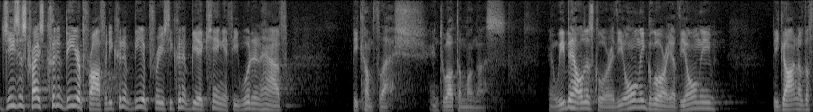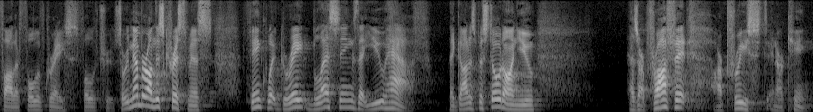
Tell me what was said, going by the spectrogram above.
Jesus Christ couldn't be your prophet. He couldn't be a priest. He couldn't be a king if he wouldn't have become flesh and dwelt among us. And we beheld his glory, the only glory of the only begotten of the Father, full of grace, full of truth. So remember on this Christmas, think what great blessings that you have, that God has bestowed on you as our prophet, our priest, and our king.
